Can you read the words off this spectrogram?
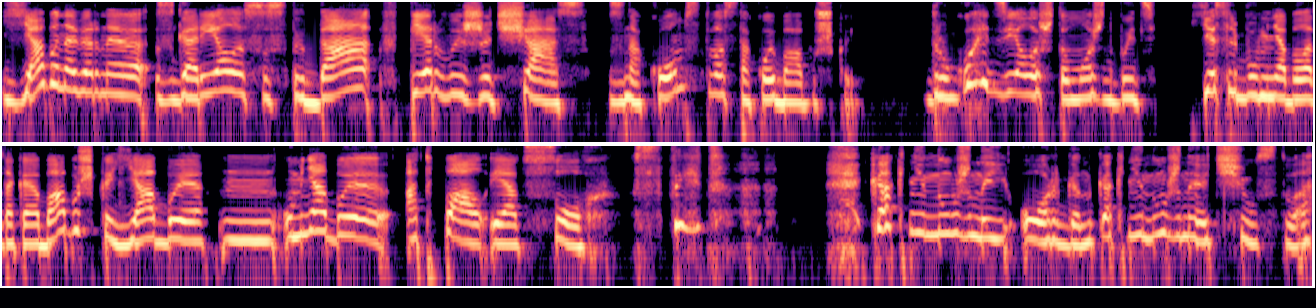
я бы, наверное, сгорела со стыда в первый же час знакомства с такой бабушкой. Другое дело, что, может быть, если бы у меня была такая бабушка, я бы... у меня бы отпал и отсох стыд как ненужный орган, как ненужное чувство.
